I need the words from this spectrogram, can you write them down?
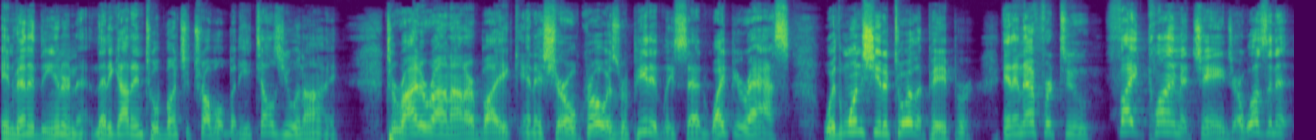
invented the internet. And then he got into a bunch of trouble. But he tells you and I to ride around on our bike, and as Sheryl Crow has repeatedly said, wipe your ass with one sheet of toilet paper in an effort to fight climate change. Or wasn't it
